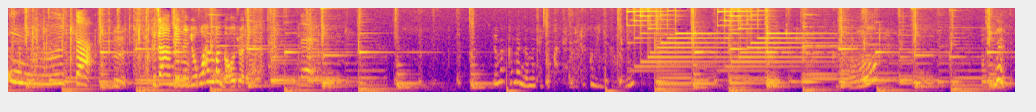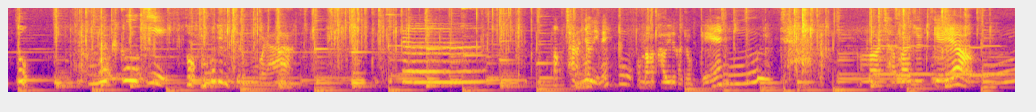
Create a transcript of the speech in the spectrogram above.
물고기 물다. 응. 그 다음에는 요거 한 번 넣어줘야 돼. 가위를 가져올게. 음, 자, 엄마가 잡아줄게요. 음,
